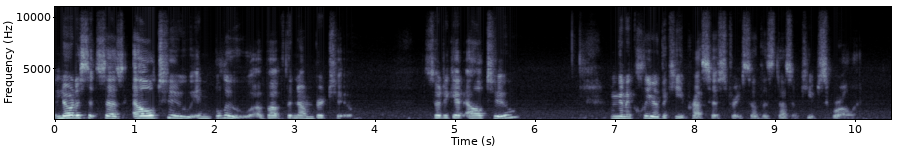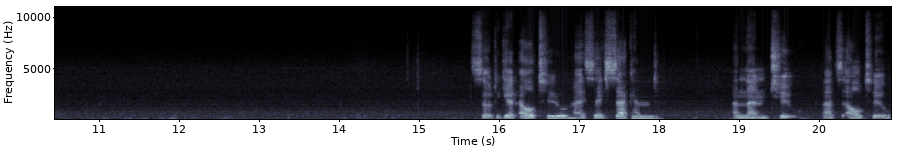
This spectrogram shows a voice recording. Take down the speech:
notice it says L2 in blue above the number 2. So to get L2, I'm going to clear the key press history so this doesn't keep scrolling. So to get L2, I say second, and then 2. That's L2.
